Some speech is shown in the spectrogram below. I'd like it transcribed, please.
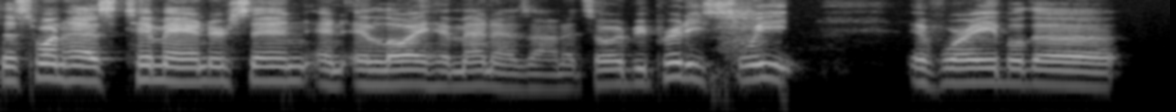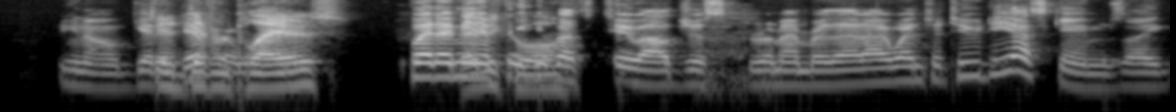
This one has Tim Anderson and Eloy Jimenez on it, so it'd be pretty sweet if we're able to, you know, get, Get a different different, players. But I mean, That'd if they cool. give us two, I'll just remember that I went to two DS games. Like,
